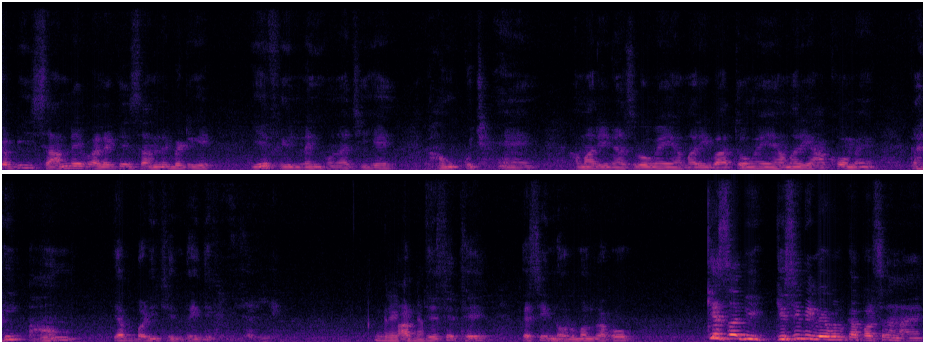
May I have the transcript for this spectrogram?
कभी सामने वाले के सामने बैठ के ये फील नहीं होना चाहिए हम कुछ हैं हमारी नज़रों में हमारी बातों में हमारी आँखों में कहीं हम या बड़ी चीज़ नहीं दिखनी चाहिए। आप जैसे थे वैसे नॉर्मल रहो। कैसा भी, किसी भी लेवल का पर्सन आए,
